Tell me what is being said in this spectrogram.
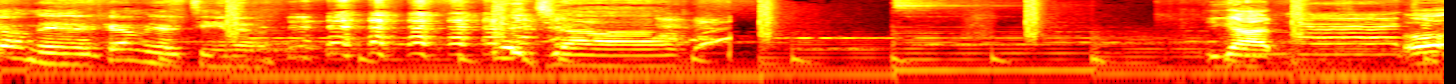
Come here, come here, Tina. Good job. You got. Oh.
